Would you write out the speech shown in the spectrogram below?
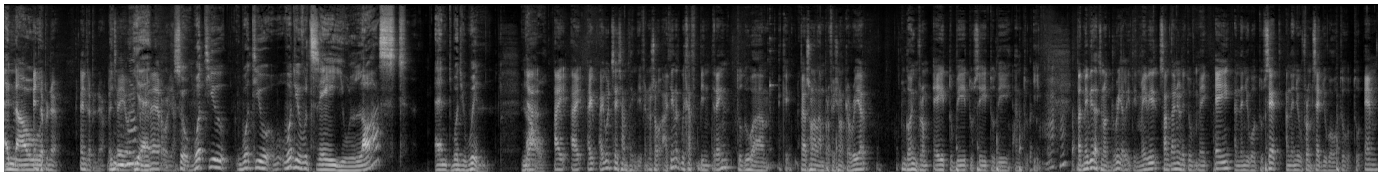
and now entrepreneur entrepreneur let's say or yeah. entrepreneur or yeah So what you what you what you would say you lost and what you win now. Yeah, I, I, I, I would say something different. So I think that we have been trained to do a personal and professional career going from A to B to C to D and to E. But maybe that's not reality. Maybe sometimes you need to make A and then you go to Z and then you from Z you go to, to M.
